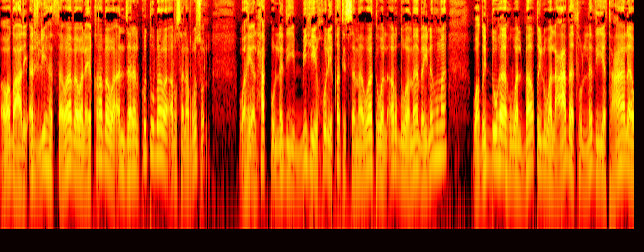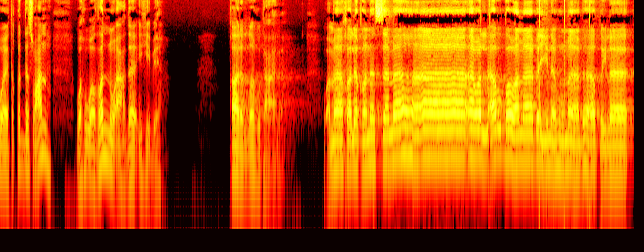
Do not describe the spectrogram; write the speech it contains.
ووضع لأجلها الثواب والعقاب وأنزل الكتب وأرسل الرسل. وهي الحق الذي به خلقت السماوات والأرض وما بينهما وضدها هو الباطل والعبث الذي يتعالى ويتقدس عنه وهو ظن أعدائه به. قال الله تعالى وما خلقنا السماء والارض وما بينهما باطلا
